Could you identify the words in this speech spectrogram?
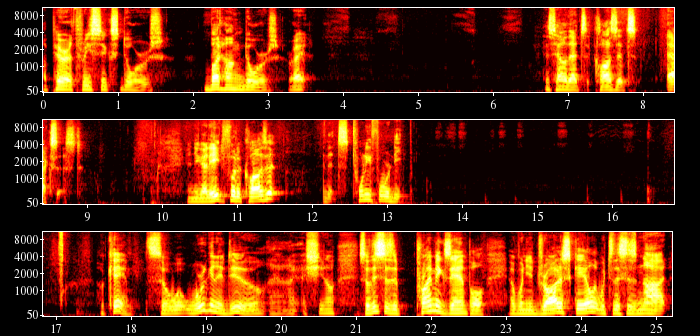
A pair of three six doors, butt hung doors, right? Is how that closet's accessed. And you got eight foot of closet, and it's 24 deep. Okay, so what we're going to do, I, you know, so this is a prime example of when you draw to scale, which this is not,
